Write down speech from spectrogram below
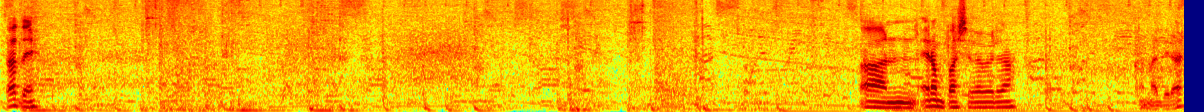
Espérate. Ah, era un pase, de verdad. Vamos a tirar.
